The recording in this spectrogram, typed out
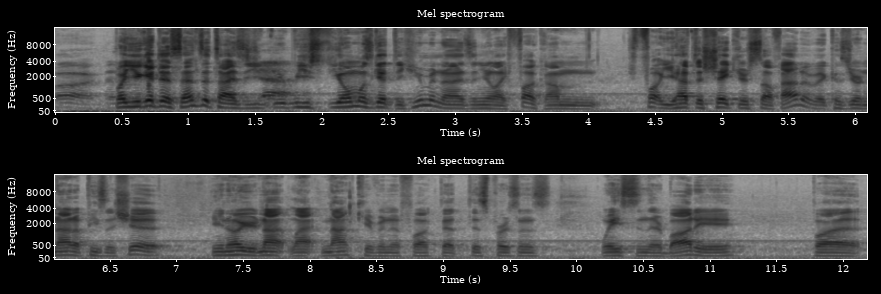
Fuck. but you get desensitized. You, Yeah. you, you almost get dehumanized and you're like fuck i'm fuck you have to shake yourself out of it because you're not a piece of shit. You know you're not la- not giving a fuck that this person's wasting their body. But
